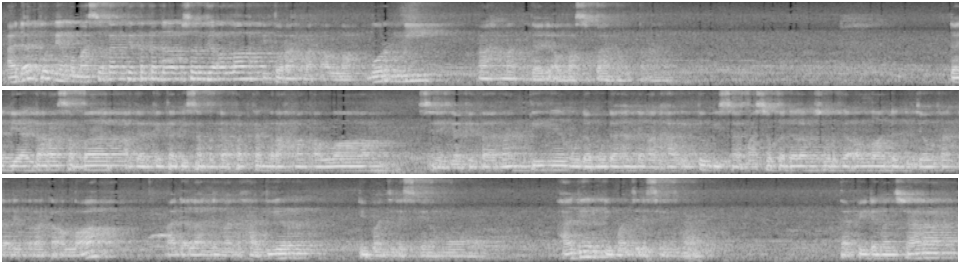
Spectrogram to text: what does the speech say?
Adapun yang memasukkan kita ke dalam surga Allah itu rahmat Allah, murni rahmat dari Allah Subhanahu wa taala. Dan di antara sebab agar kita bisa mendapatkan rahmat Allah sehingga kita nantinya mudah-mudahan dengan hal itu bisa masuk ke dalam surga Allah dan dijauhkan dari neraka Allah adalah dengan hadir di majelis ilmu. Hadir di majelis ilmu. Tapi dengan syarat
